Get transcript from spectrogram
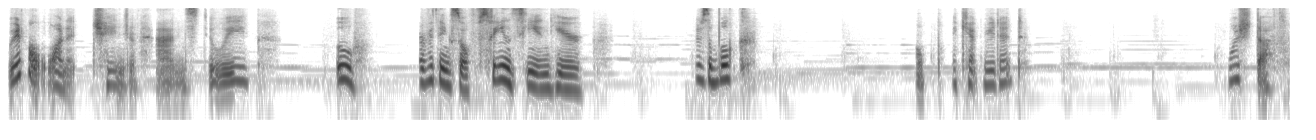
We don't want a change of hands, do we? Ooh, everything's so fancy in here. There's a book. Oh, I can't read it. More stuff.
